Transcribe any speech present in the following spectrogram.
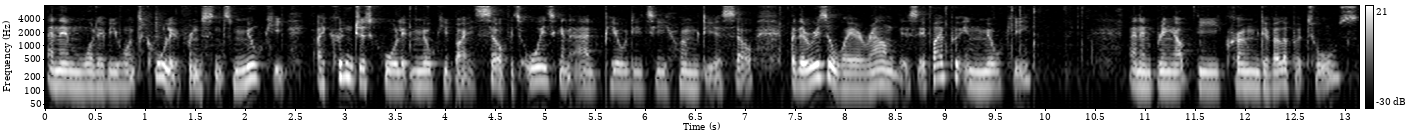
and then whatever you want to call it. For instance, Milky. I couldn't just call it Milky by itself. It's always going to add PLDT Home DSL. But there is a way around this. If I put in Milky and then bring up the Chrome Developer Tools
